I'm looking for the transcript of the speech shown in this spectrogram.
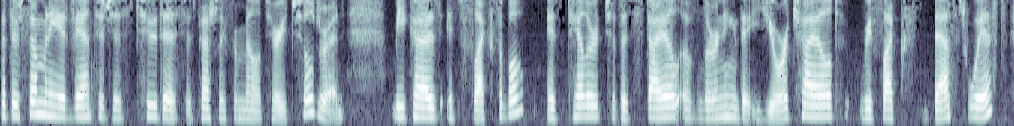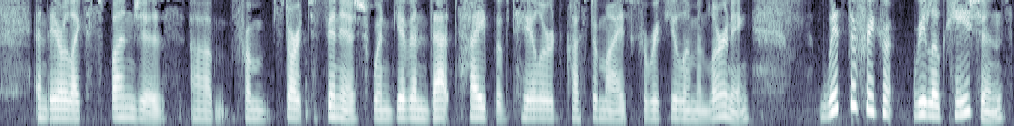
But there's so many advantages to this, especially for military children, because it's flexible. It's tailored to the style of learning that your child reflects best with, and they are like sponges um, from start to finish when given that type of tailored, customized curriculum and learning. With the frequent relocations,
